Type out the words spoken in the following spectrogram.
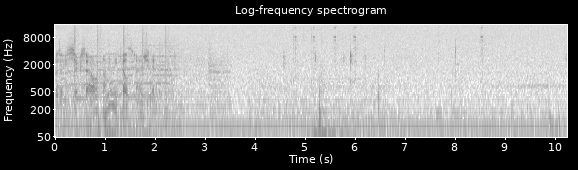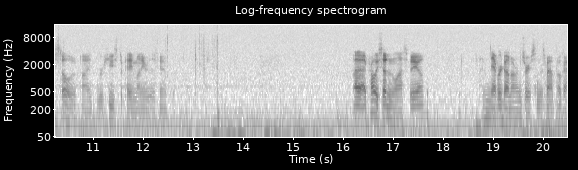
Was a 6-0. How many kills did I actually get? Still, I refuse to pay money for this game. I, I probably said in the last video, I've never done arms race in this map. Okay.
